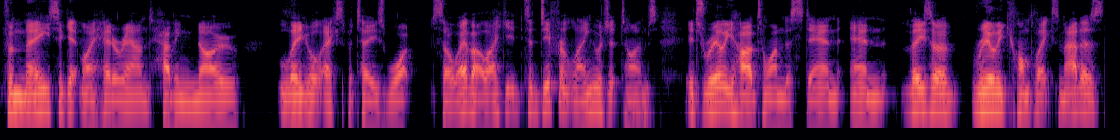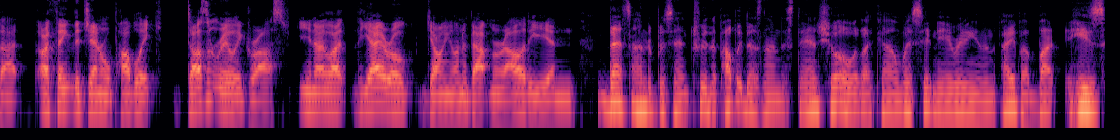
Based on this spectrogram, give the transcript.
for me to get my head around, having no legal expertise whatsoever. Like it's a different language at times. It's really hard to understand, and these are really complex matters that I think the general public doesn't really grasp. You know, like the ARL going on about morality and that's hundred percent true. The public doesn't understand. Sure, like um, we're sitting here reading it in the paper, but his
